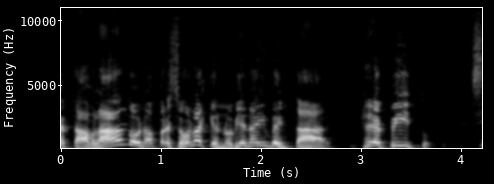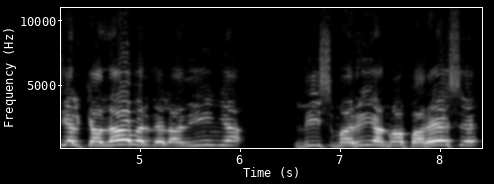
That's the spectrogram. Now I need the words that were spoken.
está hablando a una persona que no viene a inventar. Repito, si el cadáver de la niña Liz María no aparece,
